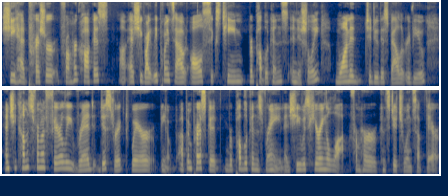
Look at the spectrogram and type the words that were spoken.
She had pressure from her caucus. Uh, as she rightly points out, all 16 Republicans initially wanted to do this ballot review. And she comes from a fairly red district where, you know, up in Prescott, Republicans reign. And she was hearing a lot from her constituents up there.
